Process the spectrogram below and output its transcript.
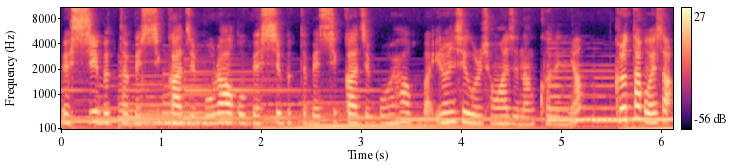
몇 시부터 몇 시까지 뭘 하고 몇 시부터 몇 시까지 뭘 하고 막 이런 식으로 정하진 않거든요. 그렇다고 해서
